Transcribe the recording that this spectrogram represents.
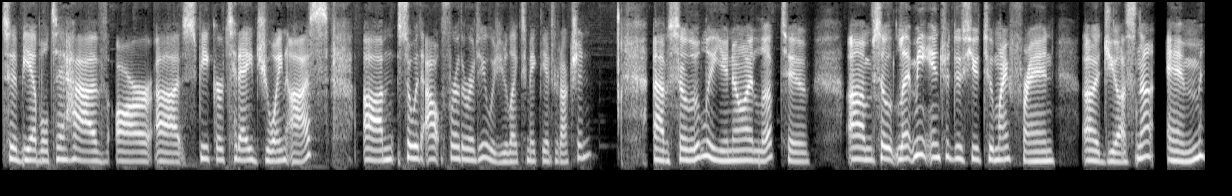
to be able to have our uh, speaker today join us. Um, so, without further ado, would you like to make the introduction? Absolutely. You know, I love to. Um, so let me introduce you to my friend, uh, Jyotsna M.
